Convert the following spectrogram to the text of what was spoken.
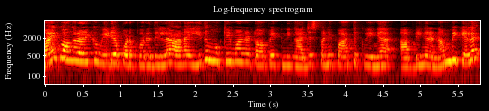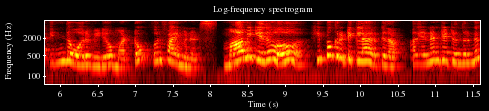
மைக் வாங்குற வரைக்கும் வீடியோ போட போறது இல்ல. ஆனா இது முக்கியமான டாபிக் நீங்க அட்ஜஸ்ட் பண்ணி பாத்துக்குவீங்க அப்படிங்கிற நம்பிக்கையில இந்த ஒரு வீடியோ மட்டும் ஒரு ஃபைவ் மினிட்ஸ் மாமிக்கு ஏதோ ஹிப்போக்ரிட்டிக்கலா இருக்குதான் அது என்னன்னு கேட்டு வந்துருங்க.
